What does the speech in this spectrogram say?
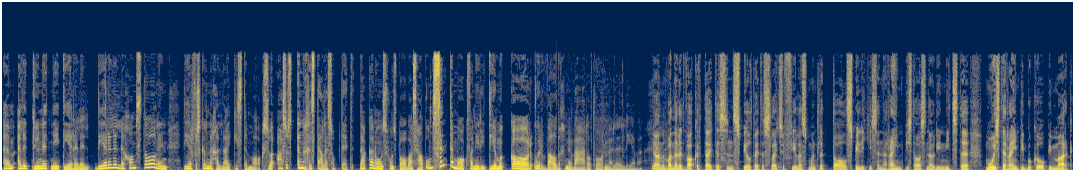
Ehm um, hulle doen dit net deur hulle deur hulle liggaamstaal en deur verskillende geluitjies te maak. So as ons ingestel is op dit, dan kan ons vir ons babas help om sin te maak van hierdie de mekaar oorweldigende wêreld waarin hulle lewe. Ja, en wanneer dit wakker leertyd is en speeltyd is sluit soveel as moontlik taalspeletjies en rympies. Daar's nou die nuutste, mooiste rympieboeke op die mark.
